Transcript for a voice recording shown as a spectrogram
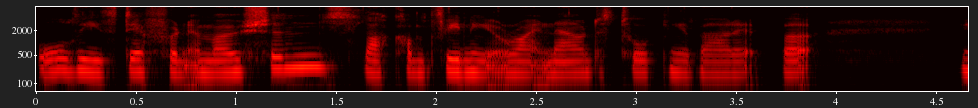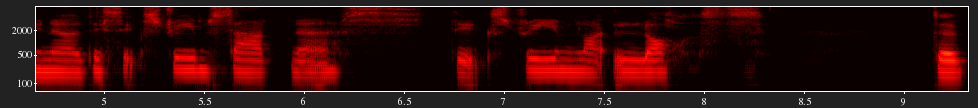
all these different emotions. Like I'm feeling it right now, just talking about it. But, you know, this extreme sadness, the extreme like loss, the,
